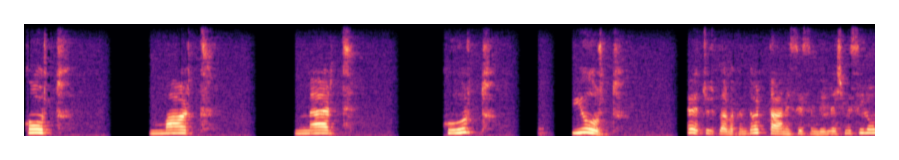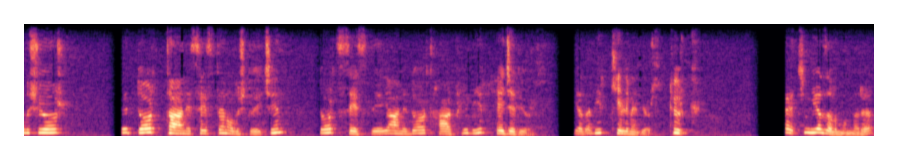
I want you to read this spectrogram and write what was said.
kort, mart, mert, kurt, yurt. Evet çocuklar bakın dört tane sesin birleşmesiyle oluşuyor. Ve dört tane sesten oluştuğu için dört sesli yani dört harfli bir hece diyoruz. Ya da bir kelime diyoruz. Türk. Evet şimdi yazalım bunları.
